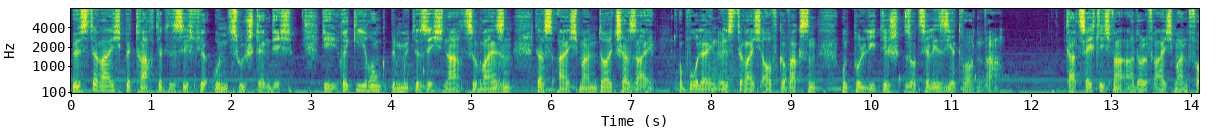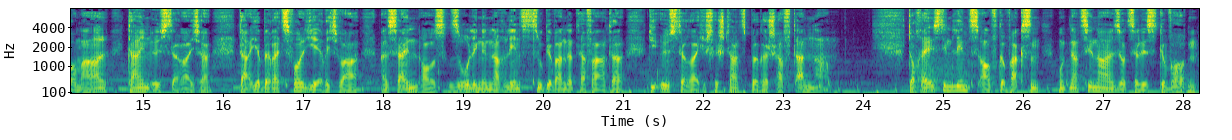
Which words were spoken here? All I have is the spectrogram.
Österreich betrachtete sich für unzuständig. Die Regierung bemühte sich nachzuweisen, dass Eichmann Deutscher sei, obwohl er in Österreich aufgewachsen und politisch sozialisiert worden war. Tatsächlich war Adolf Eichmann formal kein Österreicher, da er bereits volljährig war, als sein aus Solingen nach Linz zugewanderter Vater die österreichische Staatsbürgerschaft annahm. Doch er ist in Linz aufgewachsen und Nationalsozialist geworden,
